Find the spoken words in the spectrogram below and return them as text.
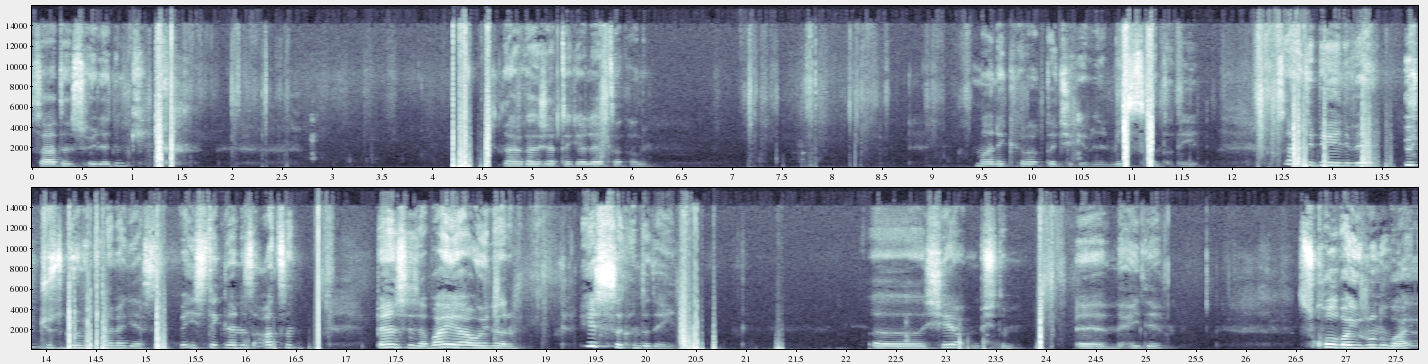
Zaten söyledim ki. Şimdi arkadaşlar tekerleri takalım. Minecraft da çekebilirim. Hiç sıkıntı değil. Sadece beğeni ve 300 görüntüleme gelsin. Ve isteklerinizi atın. Ben size bayağı oynarım. Hiç sıkıntı değil. Ee, şey yapmıştım. Ee, neydi? Skullby Runaway.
